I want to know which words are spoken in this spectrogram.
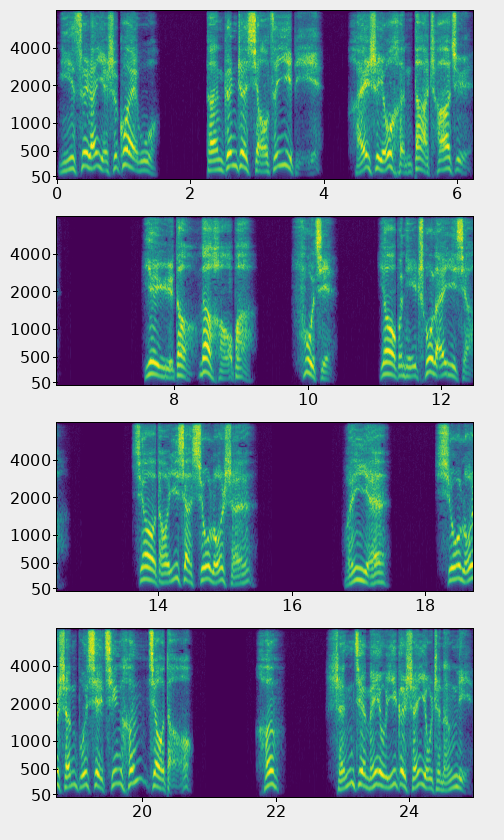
你虽然也是怪物，但跟这小子一比，还是有很大差距。叶雨道：“那好吧，父亲，要不你出来一下，教导一下修罗神。”闻言，修罗神不屑轻哼，教导：“哼，神界没有一个神有这能力。”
